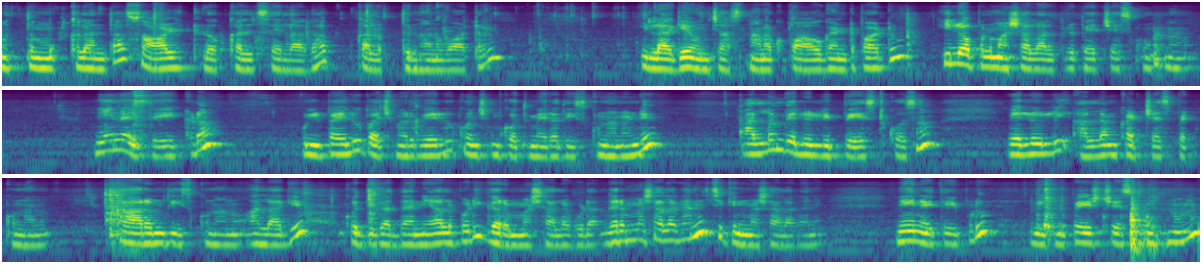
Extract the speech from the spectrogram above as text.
మొత్తం ముక్కలంతా సాల్ట్లో కలిసేలాగా కలుపుతున్నాను వాటర్. ఇలాగే ఉంచేస్తున్నాను ఒక పావు గంట పాటు. ఈ లోపల మసాలాలు ప్రిపేర్ చేసుకుంటున్నాను. నేనైతే ఇక్కడ ఉల్లిపాయలు పచ్చిమిరపకాయలు కొంచెం కొత్తిమీర తీసుకున్నానండి. అల్లం వెల్లుల్లి పేస్ట్ కోసం వెల్లుల్లి అల్లం కట్ చేసి పెట్టుకున్నాను. కారం తీసుకున్నాను. అలాగే కొద్దిగా ధనియాల పొడి గరం మసాలా కూడా. గరం మసాలా కానీ చికెన్ మసాలా కానీ నేనైతే ఇప్పుడు వీటిని పేస్ట్ చేసుకుంటున్నాను.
